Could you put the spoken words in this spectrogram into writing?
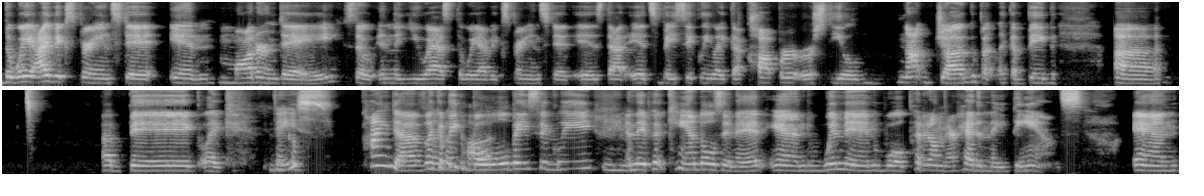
the way I've experienced it in modern day, so in the US, the way I've experienced it is that it's basically like a copper or steel not jug, but like a big, uh, a big like vase. Kind of like, like a big bowl basically mm-hmm. and they put candles in it and women will put it on their head and they dance. And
